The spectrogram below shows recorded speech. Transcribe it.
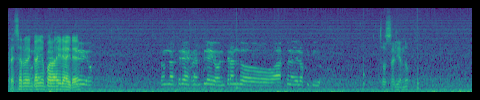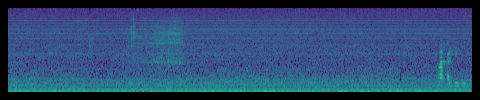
Reserven cañón para aire-aire, eh. Sonda 3, reempleo, entrando a zona del objetivo. 2 saliendo. Baja el título.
